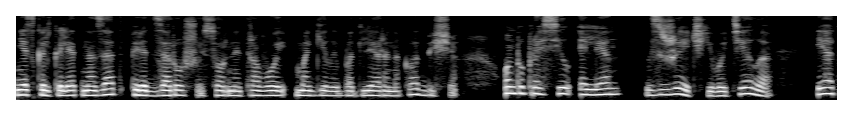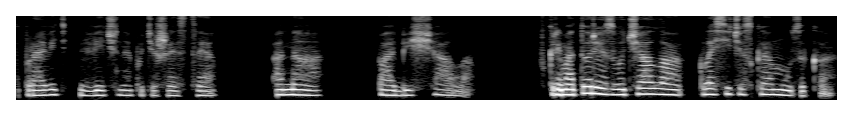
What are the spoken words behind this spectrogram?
Несколько лет назад, перед заросшей сорной травой могилой Бадлера на кладбище, он попросил Элен сжечь его тело и отправить в вечное путешествие. Она пообещала. В крематории звучала классическая музыка.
